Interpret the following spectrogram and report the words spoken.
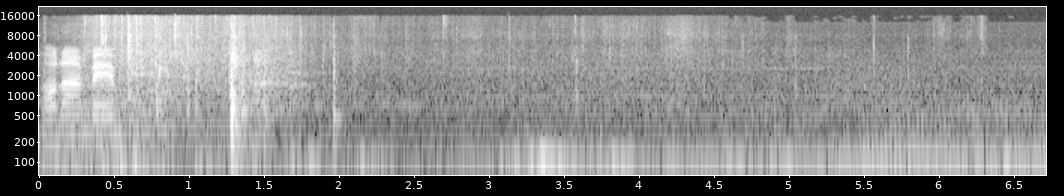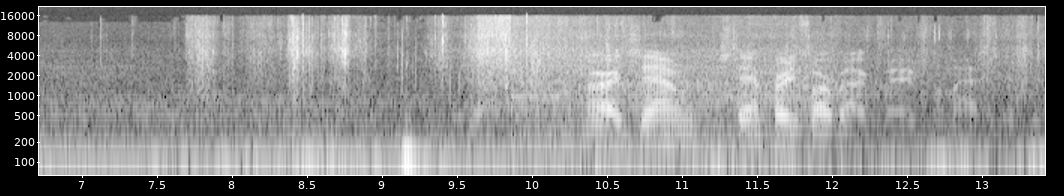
Hold on, babe. All right, stand stand pretty far back, babe. I might have to hit this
